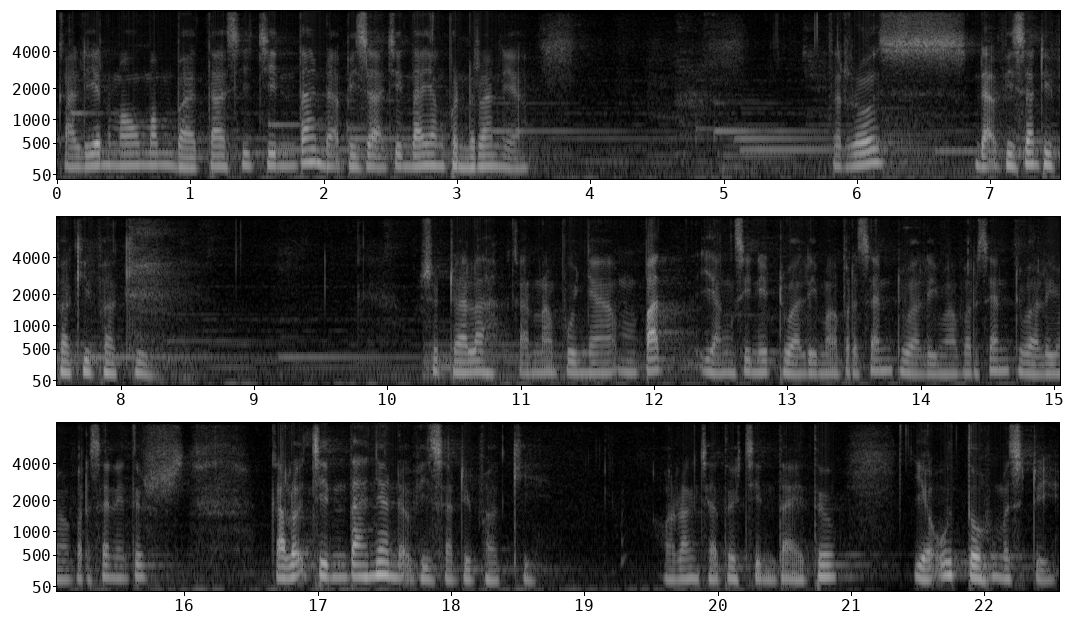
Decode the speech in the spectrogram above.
Kalian mau membatasi cinta ndak bisa. Cinta yang beneran ya. Terus ndak bisa dibagi-bagi. Sudahlah karena punya empat yang sini 25 persen, 25 persen, 25 persen itu kalau cintanya ndak bisa dibagi. Orang jatuh cinta itu ya utuh mesti.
